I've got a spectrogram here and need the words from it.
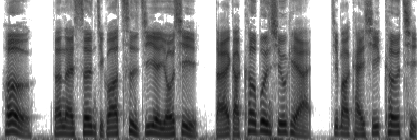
好，咱来耍一挂刺激的游戏，大家把课本收起来，即马开始考试。”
